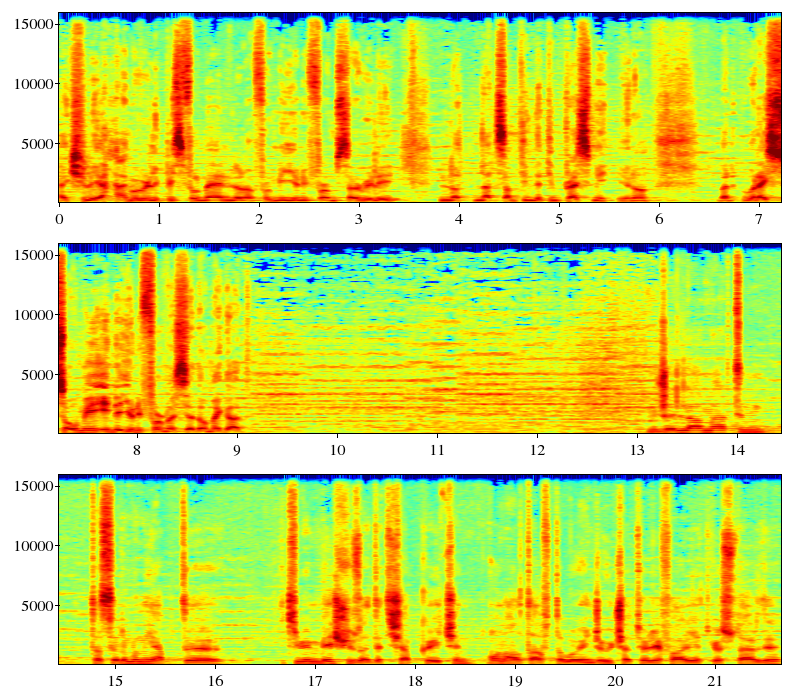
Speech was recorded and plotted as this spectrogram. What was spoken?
Actually, I'm a really peaceful man. You know, for me, uniforms are really not not something that impress me. You know, but when I saw me in the uniform, I said, "Oh my God." Mücella Mert'in tasarımını yaptığı 2500 adet şapka için 16 hafta boyunca 3 atölye faaliyet gösterdi.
